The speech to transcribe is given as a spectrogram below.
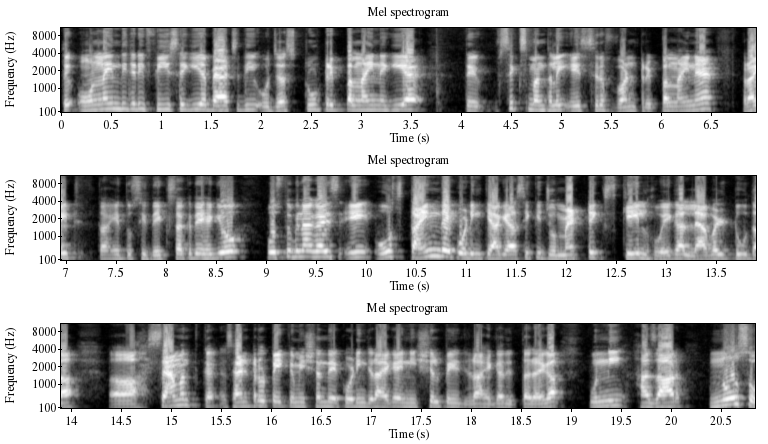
ਤੇ ਆਨਲਾਈਨ ਦੀ ਜਿਹੜੀ ਫੀਸ ਹੈਗੀ ਹੈ ਬੈਚ ਦੀ, ਉਹ ਜਸਟ 2999 ਹੈਗੀ ਹੈ ਤੇ 6 ਮੰਥ ਲਈ ਇਹ ਸਿਰਫ 1999 ਹੈ। ਰਾਈਟ ਤਾਂ ਇਹ ਤੁਸੀਂ ਦੇਖ ਸਕਦੇ ਹੈਗੇ ਹੋ। ਉਸ ਤੋਂ ਬਿਨਾ ਗਾਇਸ ਇਹ ਉਸ ਟਾਈਮ ਦੇ ਅਕੋਰਡਿੰਗ ਕਿਹਾ ਗਿਆ ਸੀ ਕਿ ਜੋ ਮੈਟ੍ਰਿਕ ਸਕੇਲ ਹੋਏਗਾ ਲੈਵਲ 2 ਦਾ 7th ਸੈਂਟਰਲ ਪੇ ਕਮਿਸ਼ਨ ਦੇ ਅਕੋਰਡਿੰਗ ਜਿਹੜਾ ਹੈਗਾ ਇਨੀਸ਼ੀਅਲ ਪੇ ਜਿਹੜਾ ਹੈਗਾ ਦਿੱਤਾ ਜਾਏਗਾ 19900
